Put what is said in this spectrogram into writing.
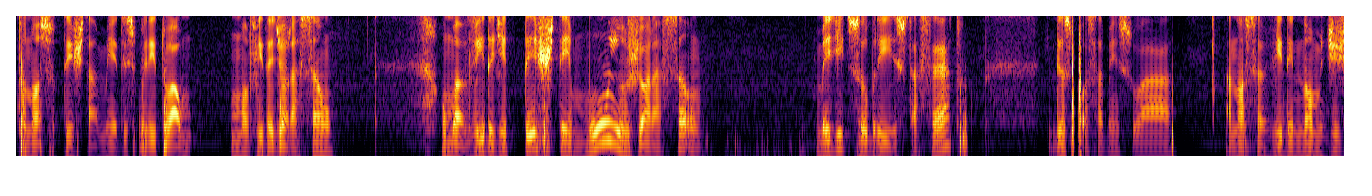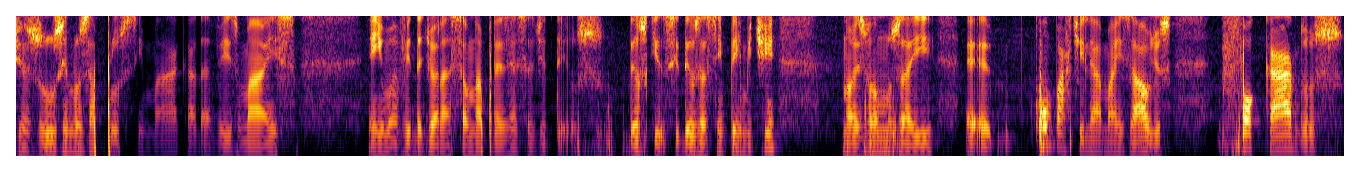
do nosso testamento espiritual, uma vida de oração? Uma vida de testemunhos de oração? Medite sobre isso, tá certo? Que Deus possa abençoar a nossa vida em nome de Jesus e nos aproximar cada vez mais em uma vida de oração na presença de Deus. Deus que, se Deus assim permitir, nós vamos aí é, compartilhar mais áudios focados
